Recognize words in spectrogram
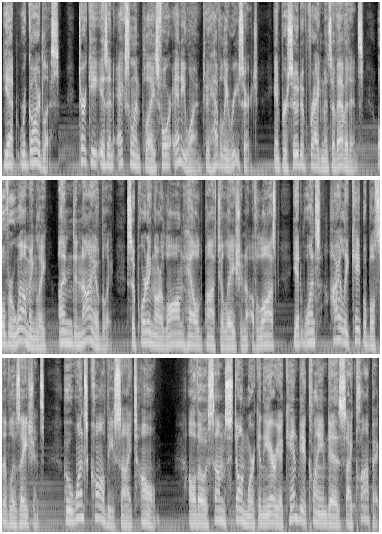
Yet regardless, Turkey is an excellent place for anyone to heavily research, in pursuit of fragments of evidence, overwhelmingly, undeniably, supporting our long-held postulation of lost yet once highly capable civilizations who once called these sites home. Although some stonework in the area can be acclaimed as cyclopic,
